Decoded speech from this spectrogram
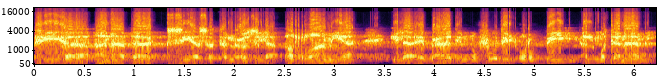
فيها آنذاك سياسة العزلة الرامية إلى إبعاد النفوذ الأوروبي المتنامي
